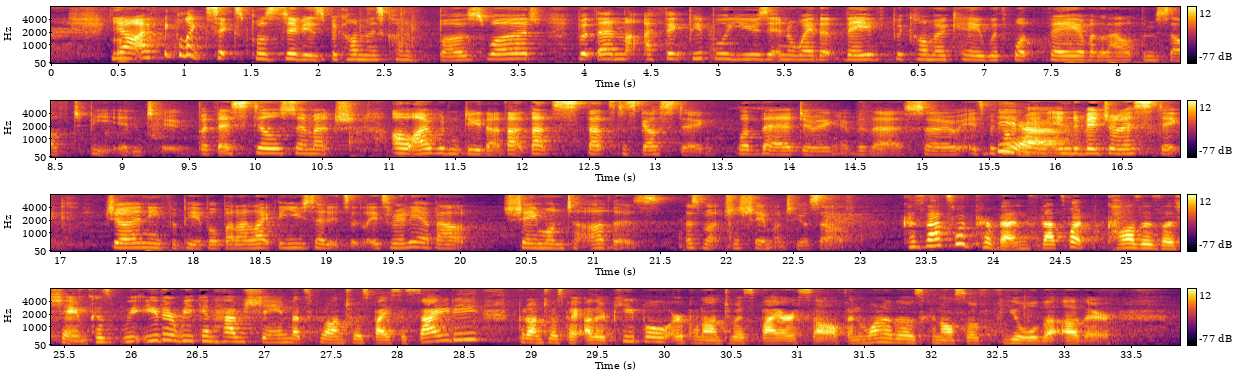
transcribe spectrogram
Yeah, I think like sex positivity has become this kind of buzzword, but then I think people use it in a way that they've become okay with what they have allowed themselves to be into. But there's still so much, oh, I wouldn't do that. That that's that's disgusting what they're doing over there. So it's become yeah. an individualistic journey for people, but I like that you said it's it's really about shame onto others as much as shame onto yourself because that's what prevents that's what causes us shame because we either we can have shame that's put onto us by society put onto us by other people or put onto us by ourselves and one of those can also fuel the other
